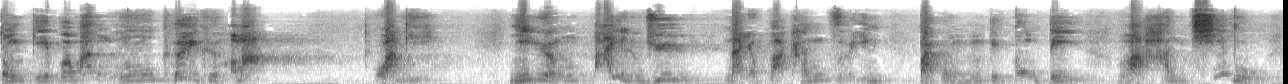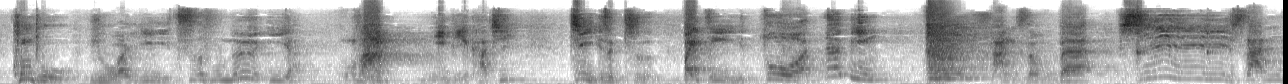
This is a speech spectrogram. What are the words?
东给不王五看一看好吗？王爷，你用白鹿驹，那要把康之令，把公的功德挖行起步，恐怕愿意支付满意呀。无妨，你别客气。既然是白贼做人命，三十五百十三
